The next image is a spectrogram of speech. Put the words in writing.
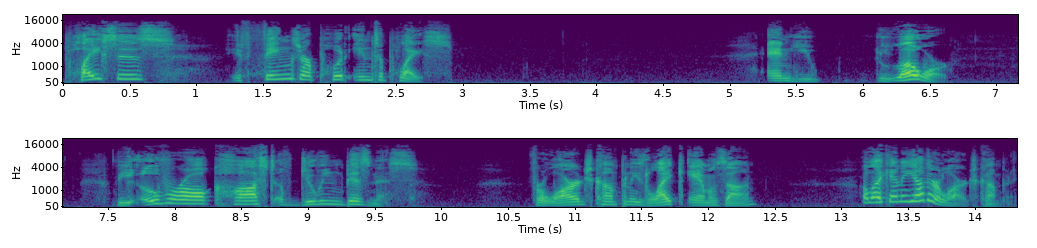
places, if things are put into place and you lower the overall cost of doing business for large companies like Amazon or like any other large company,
